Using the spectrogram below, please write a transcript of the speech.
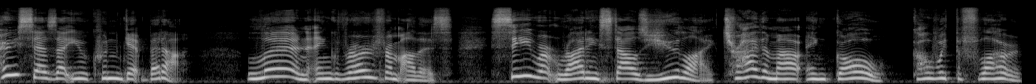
who says that you couldn't get better? Learn and grow from others. See what writing styles you like. Try them out and go. Go with the flow.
